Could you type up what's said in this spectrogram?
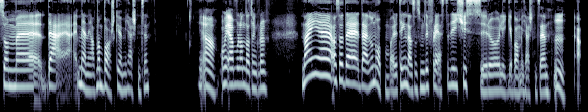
som eh, det er meninga at man bare skal gjøre med kjæresten sin. Ja, og ja, Hvordan da, tenker du? Nei, altså det, det er noen åpenbare ting, da, sånn som de fleste. De kysser og ligger bare med kjæresten sin. Mm. Ja.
